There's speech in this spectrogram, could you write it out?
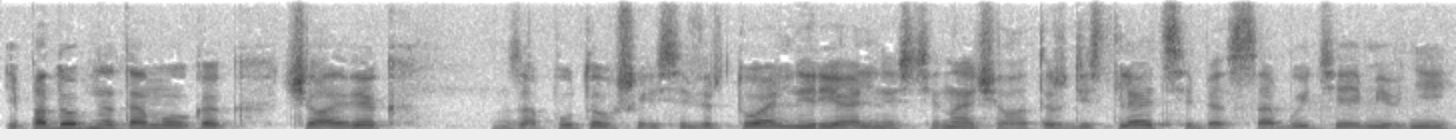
И подобно тому, как человек, запутавшийся в виртуальной реальности, начал отождествлять себя с событиями в ней,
